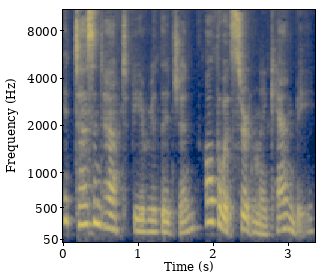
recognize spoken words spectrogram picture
It doesn't have to be a religion, although it certainly can be.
